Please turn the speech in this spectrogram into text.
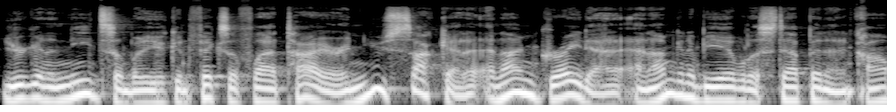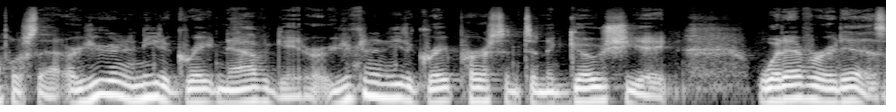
you're going to need somebody who can fix a flat tire, and you suck at it, and I'm great at it, and I'm going to be able to step in and accomplish that. Or you're going to need a great navigator, or you're going to need a great person to negotiate whatever it is.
